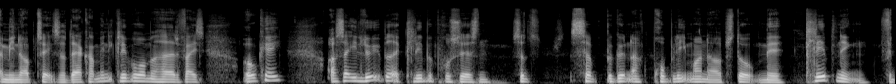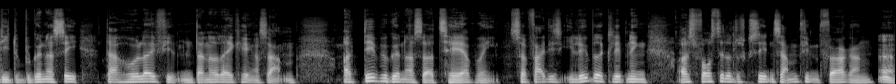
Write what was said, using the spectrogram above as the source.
af mine optagelser. Da jeg kom ind i klipperummet, havde jeg det faktisk okay. Og så i løbet af klippeprocessen, så, så begynder problemerne at opstå med klipningen, fordi du begynder at se, der er huller i filmen, der er noget, der ikke hænger sammen. Og det begynder så at tære på en. Så faktisk i løbet af klipningen, også forestil dig, at du skal se den samme film 40 gange. Ja.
